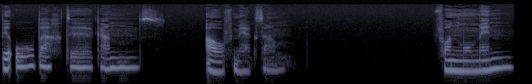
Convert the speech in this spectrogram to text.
Beobachte ganz aufmerksam von Moment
